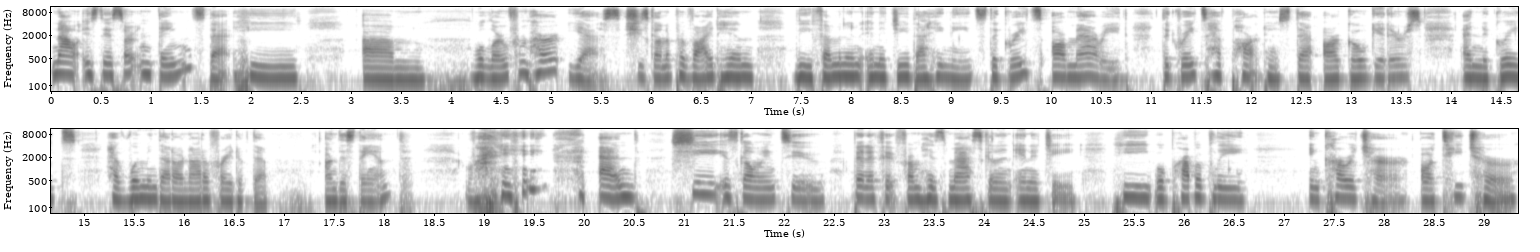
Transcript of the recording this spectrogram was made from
Now, is there certain things that he um, will learn from her? Yes. She's going to provide him the feminine energy that he needs. The greats are married. The greats have partners that are go getters, and the greats have women that are not afraid of them. Understand? Right? and she is going to benefit from his masculine energy. He will probably encourage her or teach her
